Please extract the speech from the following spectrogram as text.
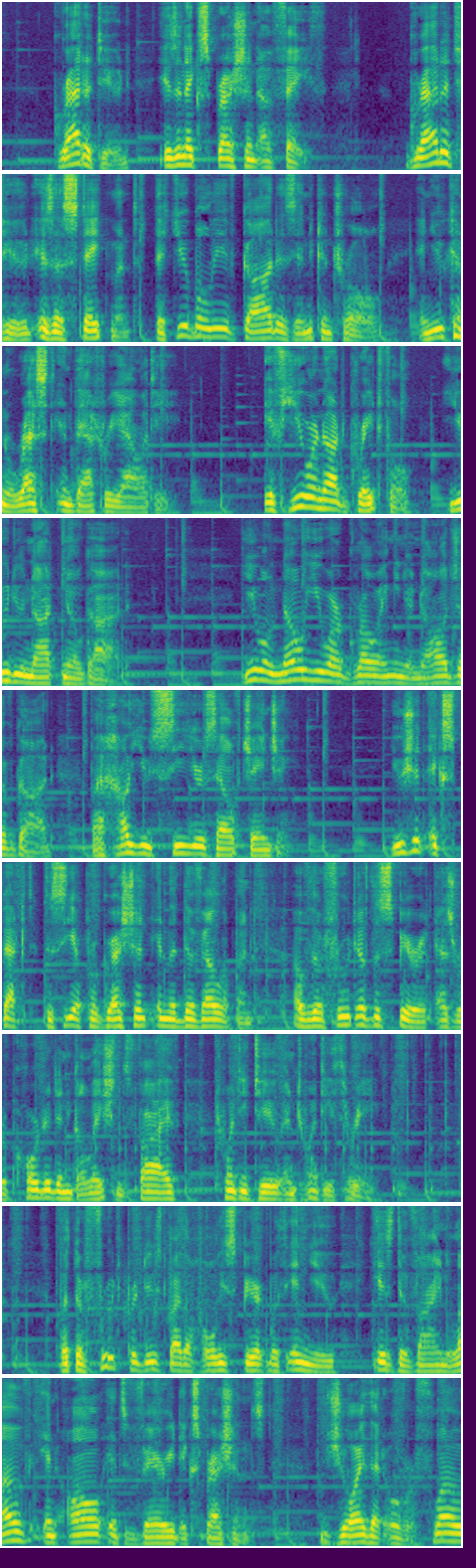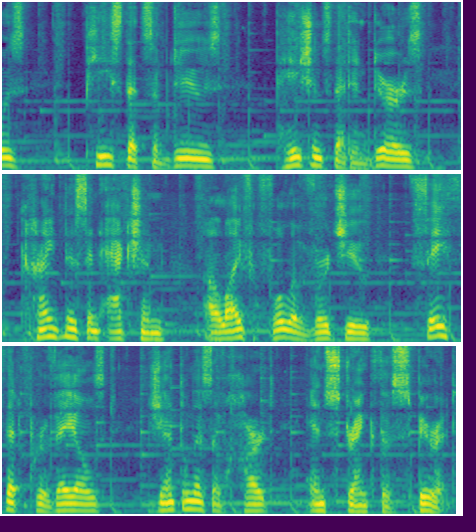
Gratitude is an expression of faith. Gratitude is a statement that you believe God is in control and you can rest in that reality. If you are not grateful, you do not know God. You will know you are growing in your knowledge of God by how you see yourself changing you should expect to see a progression in the development of the fruit of the Spirit as recorded in Galatians 5 22 and 23. But the fruit produced by the Holy Spirit within you is divine love in all its varied expressions joy that overflows, peace that subdues, patience that endures, kindness in action, a life full of virtue, faith that prevails, gentleness of heart, and strength of spirit.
